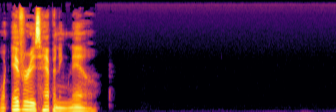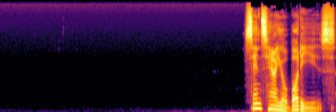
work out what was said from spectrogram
whatever is happening now. Sense how your body is.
